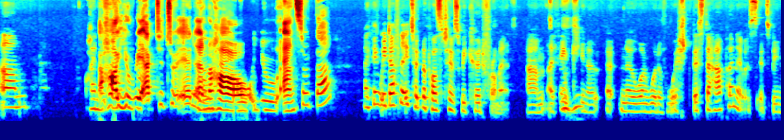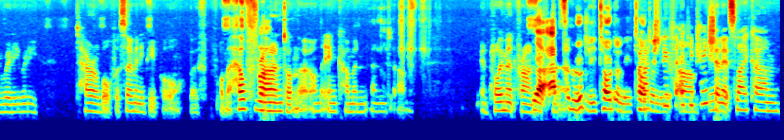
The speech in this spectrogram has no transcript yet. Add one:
um, how you reacted to it and how you answered that? I think we definitely took the positives we could from it. Um, I think mm-hmm. you know uh, no one would have wished this to happen. It was it's been really really terrible for so many people, both on the health front, yeah. on the on the income and and um, employment front. Yeah, absolutely, totally, totally. But actually, for um, education, yeah. it's like um,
